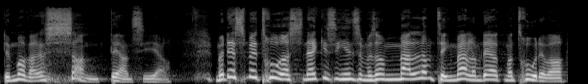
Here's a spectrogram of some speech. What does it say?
det må være sant, det han sier. Men det som jeg tror har sneket seg inn som en sånn mellomting mellom det at man tror det var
